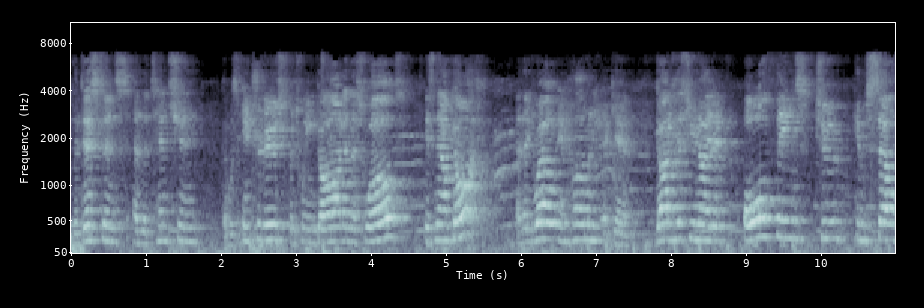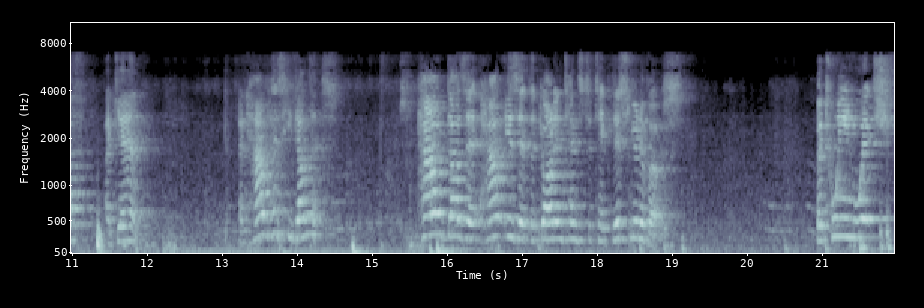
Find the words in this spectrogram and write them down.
The distance and the tension that was introduced between God and this world is now gone, and they dwell in harmony again. God has united all things to himself again. And how has he done this? How does it, how is it that God intends to take this universe between which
